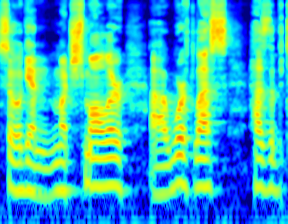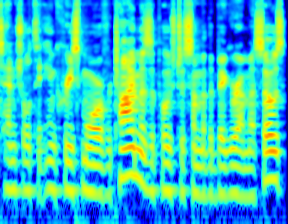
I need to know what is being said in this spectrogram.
So, again, much smaller, uh, worth less has the potential to increase more over time as opposed to some of the bigger MSOs.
